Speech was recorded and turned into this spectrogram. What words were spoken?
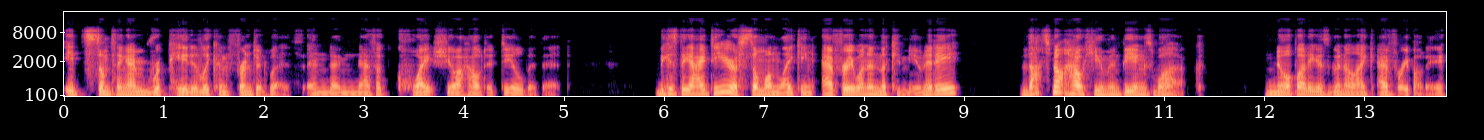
it's something I'm repeatedly confronted with, and I'm never quite sure how to deal with it. Because the idea of someone liking everyone in the community that's not how human beings work. Nobody is gonna like everybody,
